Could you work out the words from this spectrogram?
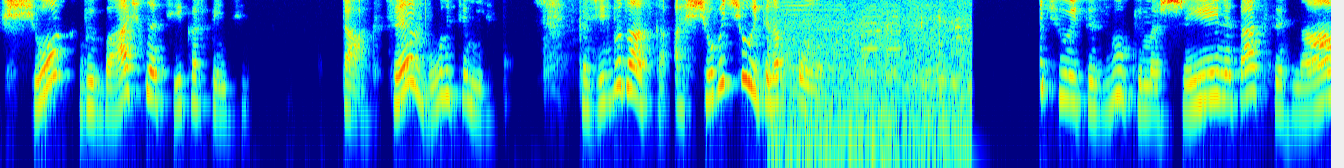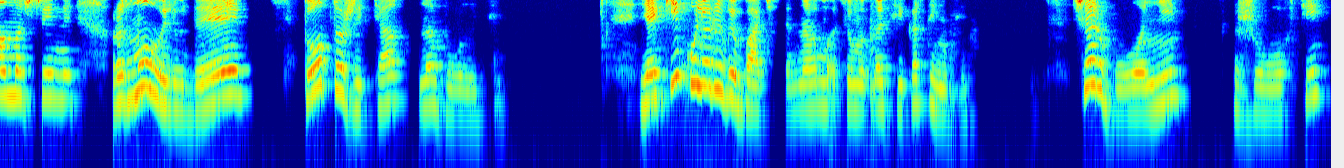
що ви бачите на цій картинці. Так, це вулиця міста. Скажіть, будь ласка, а що ви чуєте навколо? Ви чуєте звуки машини, так, сигнал машини, розмови людей, тобто життя на вулиці. Які кольори ви бачите на, цьому, на цій картинці? Червоні, жовті,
